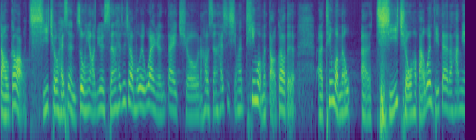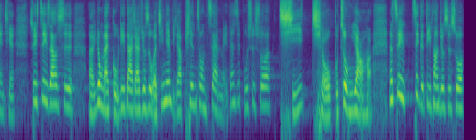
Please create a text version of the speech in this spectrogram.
祷告、祈求还是很重要，因为神还是叫我们为万人代求，然后神还是喜欢听我们祷告的，呃，听我们呃祈求哈，把问题带到他面前。所以这一章是呃用来鼓励大家，就是我今天比较偏重赞美，但是不是说祈求不重要哈？那这这个地方就是说，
